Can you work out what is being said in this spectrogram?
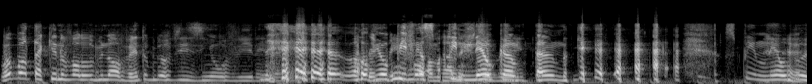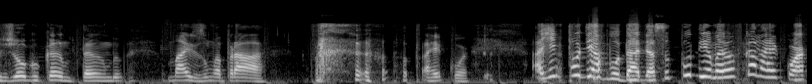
Vou botar aqui no volume 90 pro meu vizinho ouvirem. Né? Ouvir o pneu, os pneus cantando. os pneus do jogo cantando. Mais uma pra, pra, Record. A gente podia mudar de assunto? Podia, mas vamos ficar na Record.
